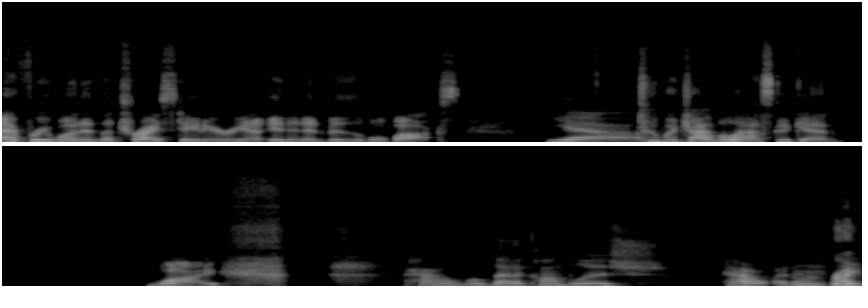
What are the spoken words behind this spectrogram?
everyone in the tri state area in an invisible box. Yeah. To which I will ask again why? How will that accomplish? How? I don't. Right.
